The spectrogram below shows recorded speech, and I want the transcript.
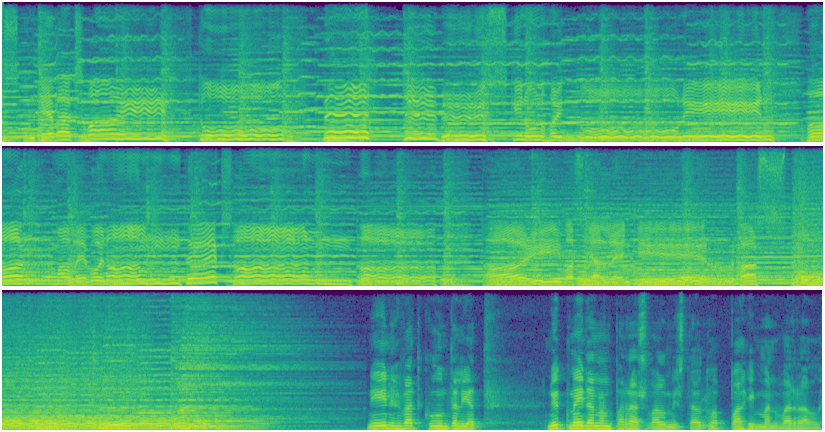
Kun keväks vaihtuu, tuskin unhoittuu, niin armalle voin anteeksi antaa. Taivas jälleen kirkastuu. Niin, hyvät kuuntelijat, nyt meidän on paras valmistautua pahimman varalle,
